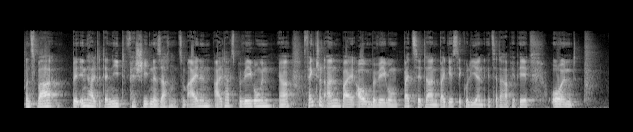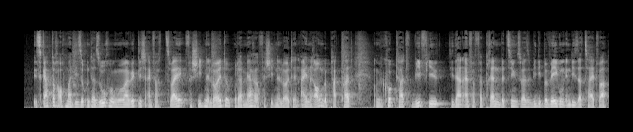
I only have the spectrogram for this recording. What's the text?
Und zwar beinhaltet der Need verschiedene Sachen. Zum einen Alltagsbewegungen, ja, fängt schon an bei Augenbewegungen, bei Zittern, bei Gestikulieren etc. pp. Und es gab doch auch mal diese Untersuchung, wo man wirklich einfach zwei verschiedene Leute oder mehrere verschiedene Leute in einen Raum gepackt hat und geguckt hat, wie viel die dann einfach verbrennen, beziehungsweise wie die Bewegung in dieser Zeit war.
